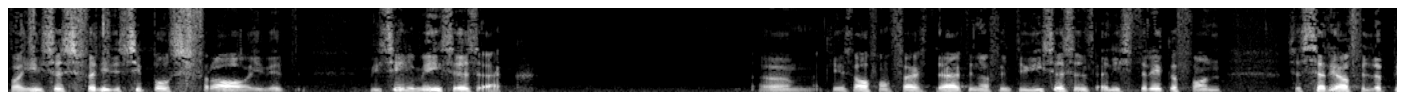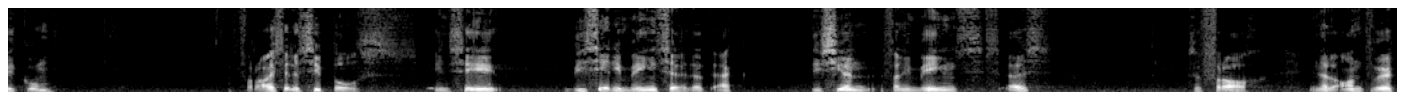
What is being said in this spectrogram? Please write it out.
waar Jesus vir die disippels vra, jy weet, wie sê die mense is ek? Ehm um, ek lees al van vers 13 af en toe Jesus in, in die streke van Caesarea Philippi kom vra hy sy disippels en sê, wie sê die mense dat ek die seun van die mens is? Dis 'n vraag. En hulle antwoord,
